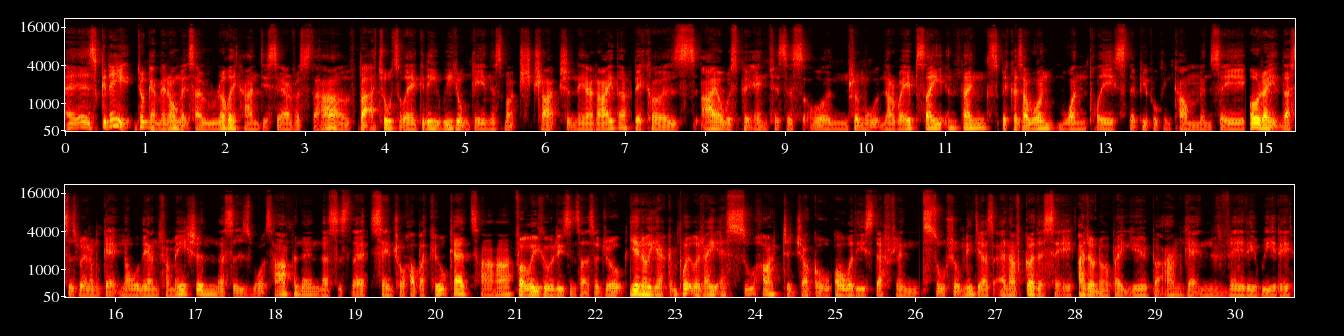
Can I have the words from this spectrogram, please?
it's great. Don't get me wrong, it's a really handy service to have. But I totally agree, we don't gain as much traction there either because I always put emphasis on promoting our website and things because I want one place that people can come and say, all right, this is where I'm getting all the information, this is what's happening, this is the central hub of cool kids, haha. For legal reasons, that's a joke. You know, you're completely right. It's so hard to juggle all of these different social medias. And I've got to say, I don't know about you, but I'm getting very weary.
